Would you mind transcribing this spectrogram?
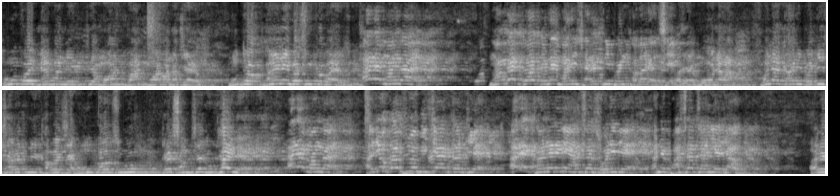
હું કોઈ મહેમાનની રીતે મોહન માંગ મારવા નથી આવ્યો. હું તો ખરણી વસૂલ કરવા આવ્યો છું. અરે મંગલ મંગલ તો તને મારી શરતની પણ ખબર હશે. અરે મોના મને તારી બધી શરતની ખબર છે. હું કહું છું કે શમશેર ઉઠાઈ લે. અરે મંગલ હજુ કહું છું વિચાર કરજે. અરે ખંડણીની આશા છોડી દે અને પાછા ચાલ્યા જાઓ. અરે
